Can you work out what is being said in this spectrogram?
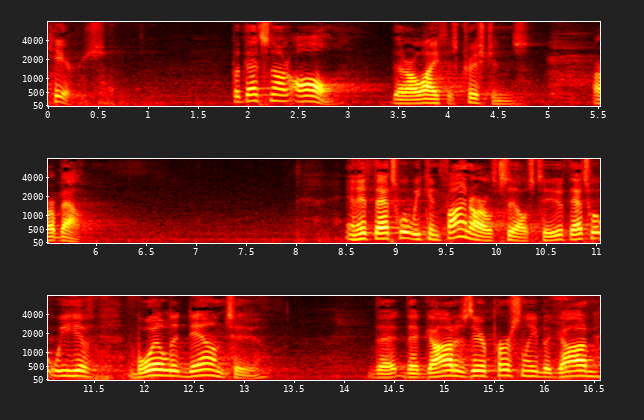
cares. But that's not all that our life as Christians are about. And if that's what we confine ourselves to, if that's what we have boiled it down to, that, that God is there personally, but God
